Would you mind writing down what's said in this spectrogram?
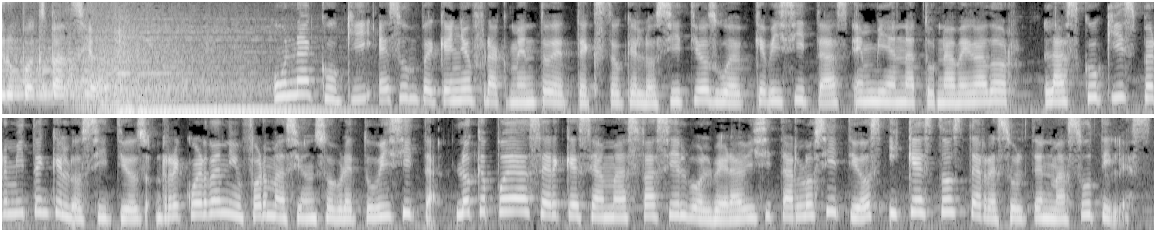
Grupo Expansión. Una cookie es un pequeño fragmento de texto que los sitios web que visitas envían a tu navegador. Las cookies permiten que los sitios recuerden información sobre tu visita, lo que puede hacer que sea más fácil volver a visitar los sitios y que estos te resulten más útiles.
